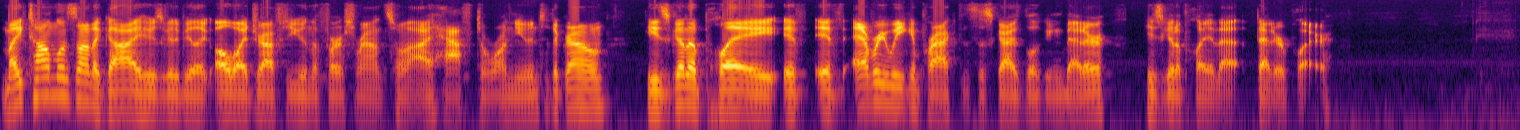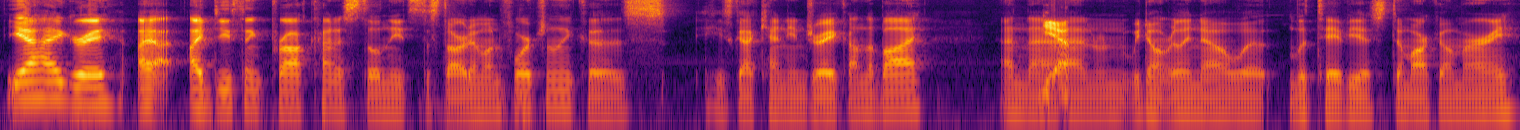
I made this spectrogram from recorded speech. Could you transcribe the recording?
Mike Tomlin's not a guy who's going to be like, "Oh, I drafted you in the first round, so I have to run you into the ground." He's going to play if if every week in practice this guy's looking better, he's going to play that better player. Yeah, I agree. I I do think Proc kind of still needs to start him, unfortunately, because he's got Kenyan Drake on the bye, and then Yeah. we don't really know what Latavius Demarco Murray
